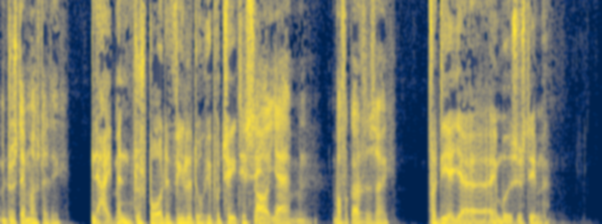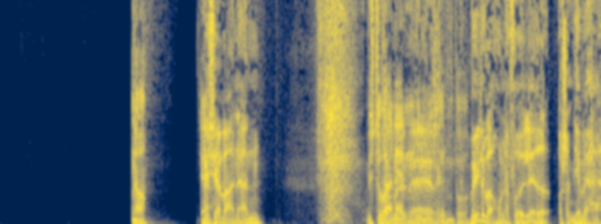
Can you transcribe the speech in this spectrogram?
Men du stemmer slet ikke. Nej, men du spurgte, ville du hypotetisk set? Nå, ja, men hvorfor gør du det så ikke? Fordi jeg er imod systemet. Nå, Ja. Hvis jeg var en anden, hvis du var en anden, være, ville du stemme på. ved du, hvad hun har fået lavet, og som jeg vil have?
